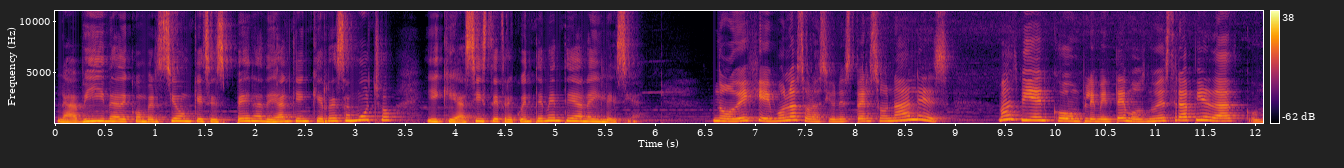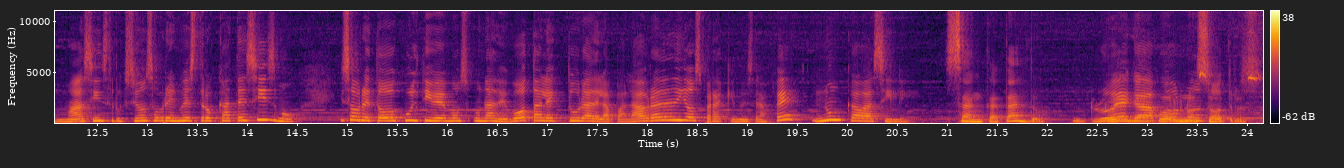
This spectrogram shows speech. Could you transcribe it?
La vida de conversión que se espera de alguien que reza mucho y que asiste frecuentemente a la iglesia. No dejemos las oraciones personales. Más bien complementemos nuestra piedad con más instrucción sobre nuestro catecismo y sobre todo cultivemos una devota lectura de la palabra de Dios para que nuestra fe nunca vacile. San Cataldo, ruega por nosotros.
